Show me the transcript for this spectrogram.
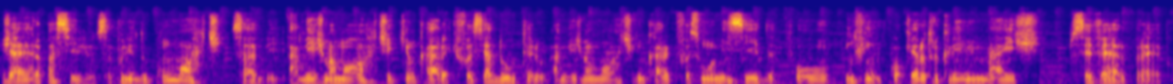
já era passível de ser punido com morte, sabe? A mesma morte que um cara que fosse adúltero, a mesma morte que um cara que fosse um homicida, ou, enfim, qualquer outro crime mais severo para a época.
